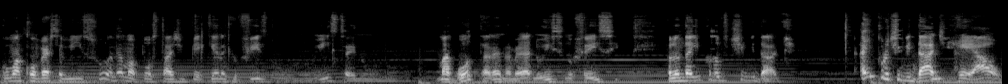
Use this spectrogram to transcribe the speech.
com uma conversa minha e sua, né? Uma postagem pequena que eu fiz no, no Insta e no, uma gota, né? Na verdade, no Insta no Face, falando da improdutividade. A improdutividade real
